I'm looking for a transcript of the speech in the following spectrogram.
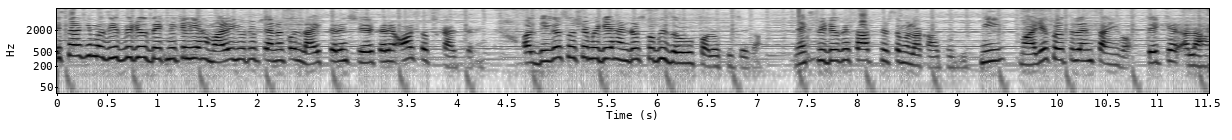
इस तरह की मजीद वीडियोस देखने के लिए हमारे यूट्यूब चैनल को लाइक करें शेयर करें और सब्सक्राइब करें। और दीगर सोशल मीडिया हैंडल्स को भी ज़रूर फॉलो कीजिएगा। नेक्स्ट वीडियो के साथ फिर से मुलाकात होगी। Me, Maria Fartulain saying off. Take care अल्लाह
